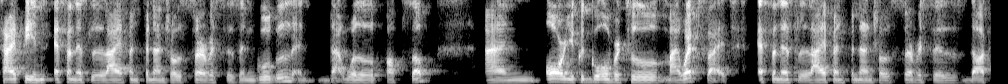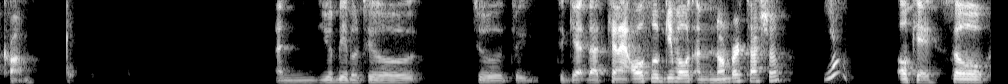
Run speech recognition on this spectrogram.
type in S&S Life and Financial Services in Google, and that will pops up. And or you could go over to my website snslifeandfinancialservices.com and Financial Services.com. And you'll be able to to to to get that. Can i also give out a number tasha? Yeah. Okay so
